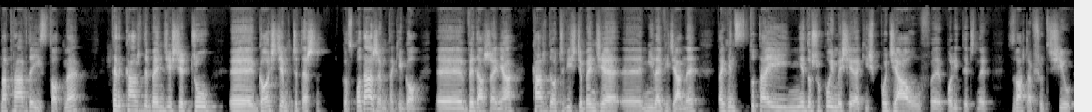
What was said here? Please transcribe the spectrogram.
naprawdę istotne. Ten każdy będzie się czuł e, gościem, czy też gospodarzem takiego e, wydarzenia. Każdy oczywiście będzie e, mile widziany. Tak więc tutaj nie doszukujmy się jakichś podziałów politycznych, zwłaszcza wśród sił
